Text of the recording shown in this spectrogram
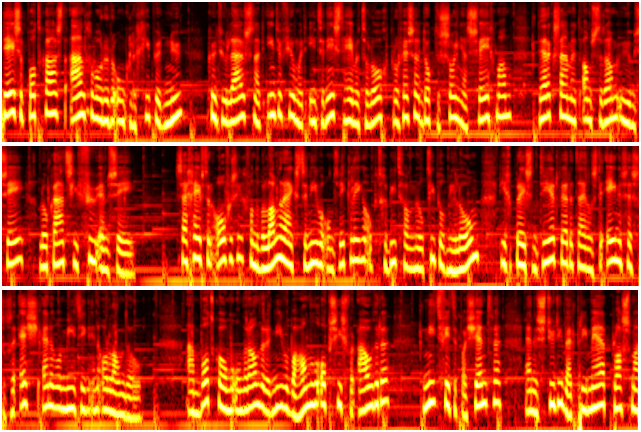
deze podcast, aangeboden door Oncologie.nu, kunt u luisteren naar het interview met internist-hematoloog professor Dr. Sonja Zweegman, werkzaam het Amsterdam UMC, locatie VUMC. Zij geeft een overzicht van de belangrijkste nieuwe ontwikkelingen op het gebied van multiple myeloom die gepresenteerd werden tijdens de 61e ASH Annual Meeting in Orlando. Aan bod komen onder andere nieuwe behandelopties voor ouderen, niet-fitte patiënten en een studie bij primair plasma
